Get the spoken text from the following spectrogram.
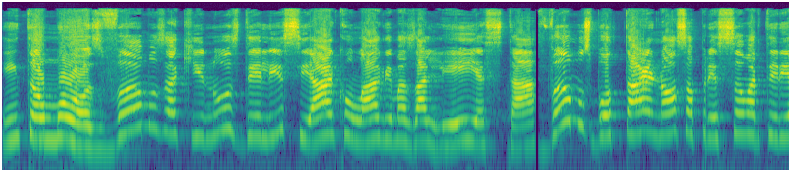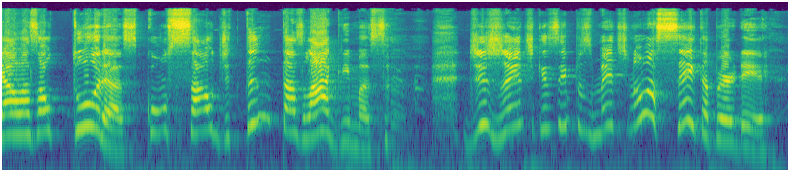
Então, moço, vamos aqui nos deliciar com lágrimas alheias, tá? Vamos botar nossa pressão arterial às alturas com o sal de tantas lágrimas de gente que simplesmente não aceita perder.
